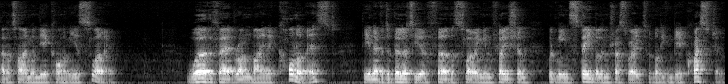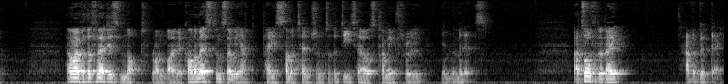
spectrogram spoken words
at a time when the economy is slowing. Were the Fed run by an economist, the inevitability of further slowing inflation would mean stable interest rates would not even be a question. However, the Fed is not run by an economist, and so we have to pay some attention to the details coming through in the minutes. That's all for today. Have a good day.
